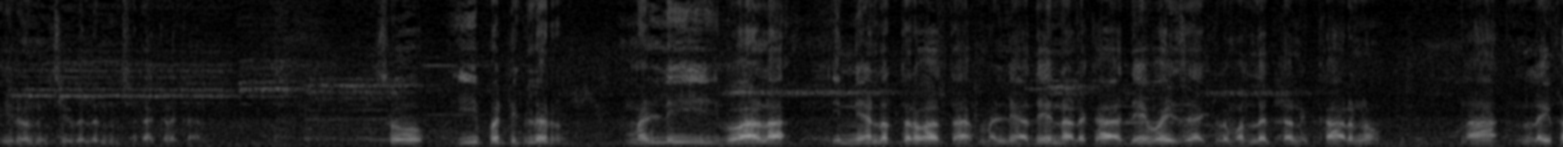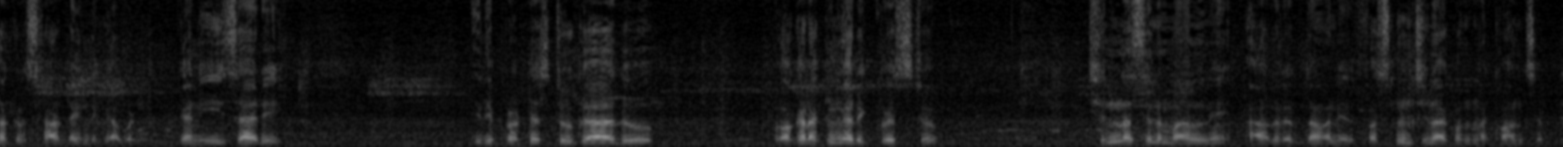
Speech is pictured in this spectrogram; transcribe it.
హీరో నుంచి విలన్ నుంచి రకరకాలు. సో ఈ పర్టికులర్ మళ్ళీ ఇవాళ ఇన్నేళ్ళ తర్వాత మళ్ళీ అదే నడక అదే వైజాగ్లో మొదలెట్టడానికి కారణం నా లైఫ్ అక్కడ స్టార్ట్ అయింది కాబట్టి. కానీ ఈసారి ఇది ప్రొటెస్టు కాదు ఒక రకంగా రిక్వెస్ట్. చిన్న సినిమాల్ని ఆదరిద్దాం అనేది ఫస్ట్ నుంచి నాకు ఉన్న కాన్సెప్ట్.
